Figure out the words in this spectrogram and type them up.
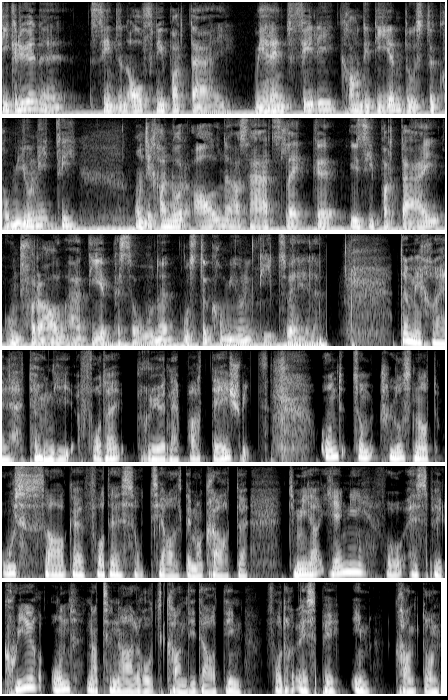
Die Grünen sind eine offene Partei. Wir haben viele Kandidierende aus der Community und ich kann nur allen ans Herz legen, unsere Partei und vor allem auch die Personen aus der Community zu wählen. Der Michael Töngi von der Grünen Partei Schweiz. Und zum Schluss noch die Aussagen der Sozialdemokraten. Die Mia Jenny von SP Queer und Nationalratskandidatin von der SP im Kanton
